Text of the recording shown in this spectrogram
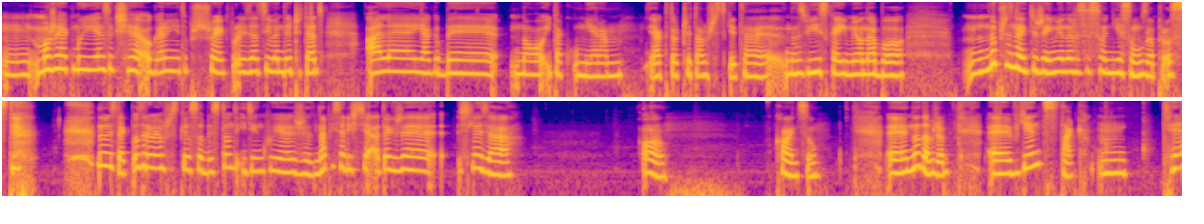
Mm, Może jak mój język się ogarnie, to przyszłej aktualizacji będę czytać, ale jakby, no i tak umieram, jak to czytam wszystkie te nazwiska, imiona, bo mm, no przyznajcie, że imiona w nie są za proste. No więc tak, pozdrawiam wszystkie osoby stąd i dziękuję, że napisaliście, a także śledzia. O, w końcu. E, no dobrze, e, więc tak, mm, te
